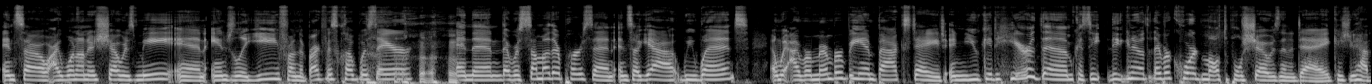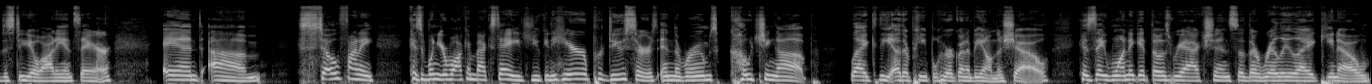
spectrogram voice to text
And so I went on a show as me and Angela Yee from the Breakfast Club was there. and then there was some other person. And so, yeah, we went and we, I remember being backstage and you could hear them because, you know, they record multiple shows in a day because you have the studio audience there. And, um, so funny because when you're walking backstage, you can hear producers in the rooms coaching up like the other people who are going to be on the show because they want to get those reactions. So they're really like, you know,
